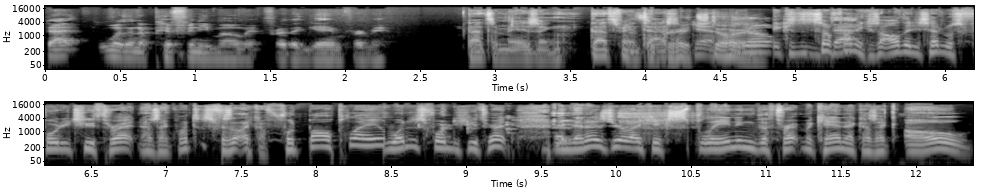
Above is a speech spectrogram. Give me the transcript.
that was an epiphany moment for the game for me. That's amazing. That's fantastic. That's great yeah. story. You know, because it's so that, funny because all that he said was 42 threat. And I was like, what is, is it like a football play? What is 42 threat? And then as you're like explaining the threat mechanic, I was like, oh,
